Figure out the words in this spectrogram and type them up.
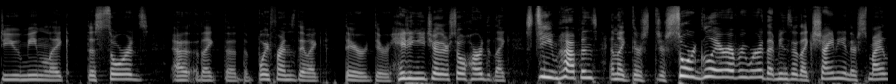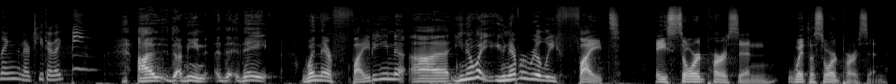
do you mean like the swords, uh, like the, the boyfriends? They like they're they're hitting each other so hard that like steam happens, and like there's there's sword glare everywhere. That means they're like shiny and they're smiling, and their teeth are like. Bing! Uh, I mean, they when they're fighting, uh, you know what? You never really fight a sword person with a sword person.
